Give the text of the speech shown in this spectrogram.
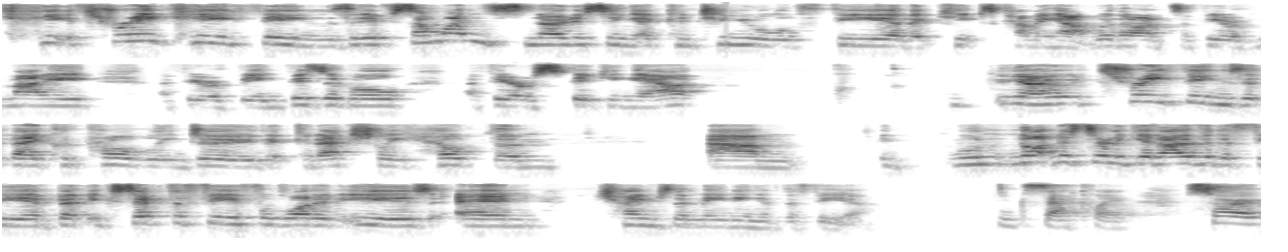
key, three key things that if someone's noticing a continual fear that keeps coming up, whether or not it's a fear of money, a fear of being visible, a fear of speaking out, you know, three things that they could probably do that could actually help them um, will not necessarily get over the fear, but accept the fear for what it is and change the meaning of the fear. Exactly. So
